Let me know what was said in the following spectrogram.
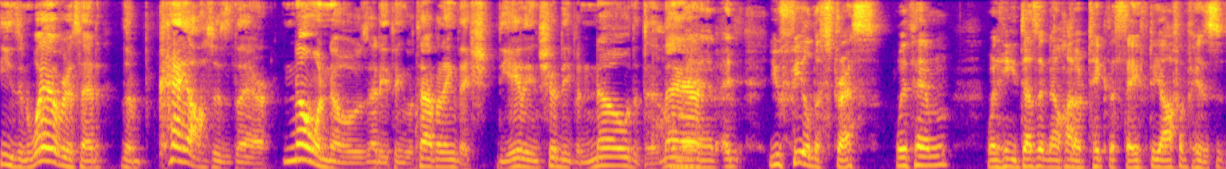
he's in way over his head. The chaos is there. No one knows anything what's happening. They sh- the aliens shouldn't even know that they're Oh, there. man. And you feel the stress with him when he doesn't know how to take the safety off of his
